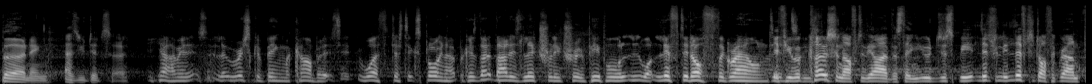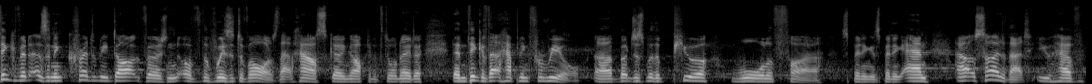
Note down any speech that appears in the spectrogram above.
burning as you did so. Yeah, I mean, it's the risk of being macabre. It's worth just exploring that because that, that is literally true. People what, lifted off the ground. If you were close enough to the eye of this thing, you'd just be literally lifted off the ground. Think of it as an incredibly dark version of The Wizard of Oz, that house going up in the tornado. Then think of that happening for real, uh, but just with a pure wall of fire spinning and spinning. And outside of that, you have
